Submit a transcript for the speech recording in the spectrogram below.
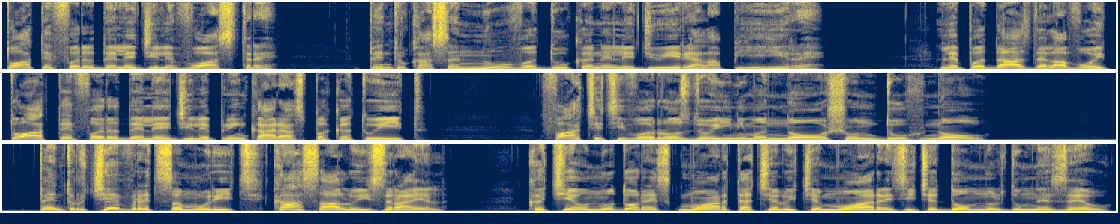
toate fără de legile voastre pentru ca să nu vă ducă nelegiuirea la pieire. Lepădați de la voi toate fără de legile prin care ați păcătuit. Faceți-vă rost de o inimă nouă și un duh nou. Pentru ce vreți să muriți, casa a lui Israel? Căci eu nu doresc moartea celui ce moare, zice Domnul Dumnezeu.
